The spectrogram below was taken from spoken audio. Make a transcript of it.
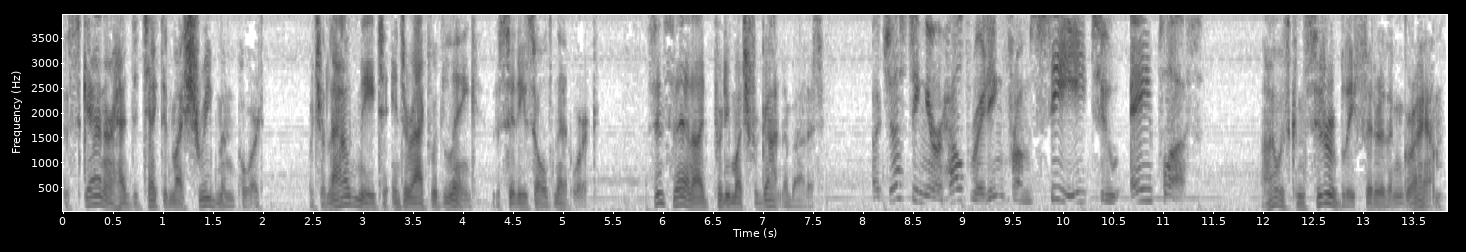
The scanner had detected my Schriebmann port, which allowed me to interact with Link, the city's old network. Since then, I'd pretty much forgotten about it. Adjusting your health rating from C to A+. plus. I was considerably fitter than Graham.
